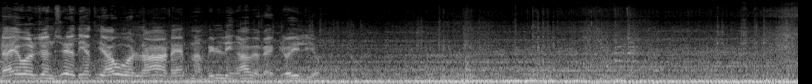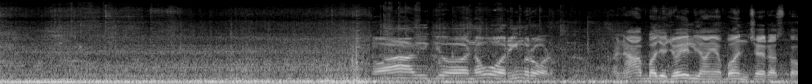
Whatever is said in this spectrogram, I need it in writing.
ડાયવર્જન છે, ત્યાંથી આવો એટલે આ ટાઈપના બિલ્ડિંગ આવે, કંઈક જોઈ લ્યો. તો આવી ગયો નવો રિંગ રોડ અને આ બાજુ જોઈ લ્યો, અહીંયા બંધ છે રસ્તો.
